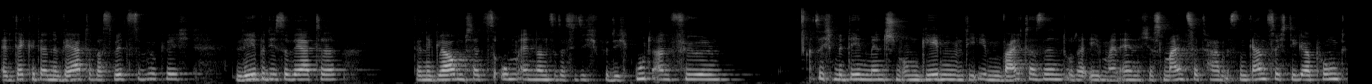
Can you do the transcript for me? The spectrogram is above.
entdecke deine Werte, was willst du wirklich, lebe diese Werte, deine Glaubenssätze umändern, sodass sie sich für dich gut anfühlen, sich mit den Menschen umgeben, die eben weiter sind oder eben ein ähnliches Mindset haben, ist ein ganz wichtiger Punkt.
